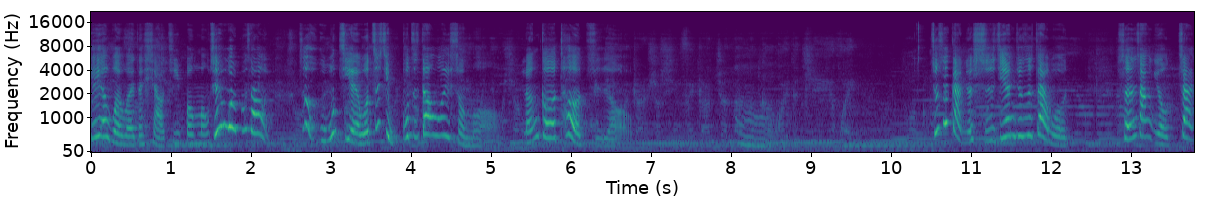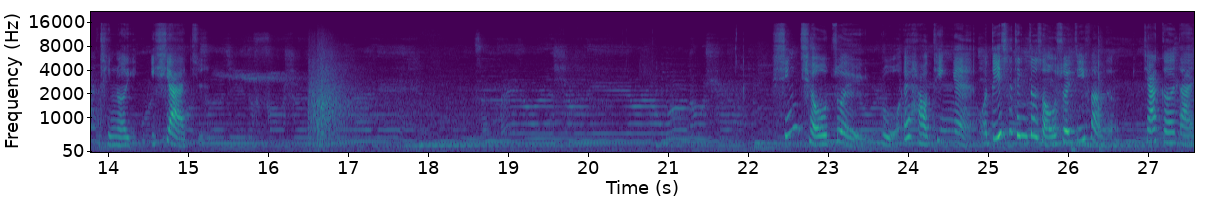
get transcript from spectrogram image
也有微微的小鸡蹦蹦。其实我也不知道，这无解，我自己不知道为什么人格特质哦。嗯，就是感觉时间就是在我身上有暂停了一下子。星球坠落，哎，好听哎！我第一次听这首，随机放的，加歌单。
